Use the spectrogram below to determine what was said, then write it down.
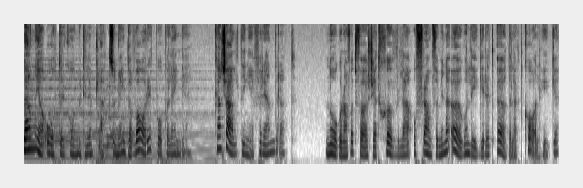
Ibland när jag återkommer till en plats som jag inte har varit på på länge kanske allting är förändrat. Någon har fått för sig att skövla och framför mina ögon ligger ett ödelagt kalhygge.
